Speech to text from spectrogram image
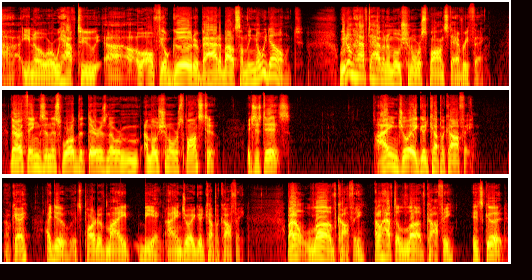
uh, you know, or we have to uh, all feel good or bad about something. No, we don't. We don't have to have an emotional response to everything. There are things in this world that there is no emotional response to. It just is. I enjoy a good cup of coffee. Okay? I do. It's part of my being. I enjoy a good cup of coffee. But I don't love coffee. I don't have to love coffee. It's good.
